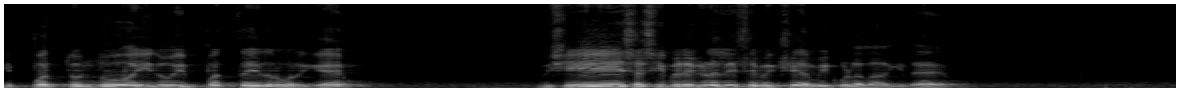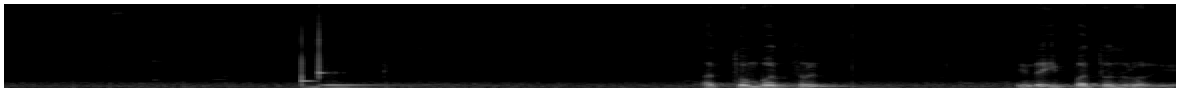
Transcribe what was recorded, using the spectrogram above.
ಇಪ್ಪತ್ತೊಂದು, ಐದು, ಇಪ್ಪತ್ತೈದರವರೆಗೆ ವಿಶೇಷ ಶಿಬಿರಗಳಲ್ಲಿ ಸಮೀಕ್ಷೆ ಹಮ್ಮಿಕೊಳ್ಳಲಾಗಿದೆ. ಹತ್ತೊಂಬತ್ತು ಇಂದ ಇಪ್ಪತ್ತೊಂದರವರೆಗೆ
